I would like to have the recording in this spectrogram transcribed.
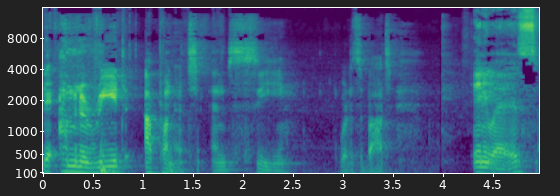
I'm going to read up on it and see what it's about. Anyways,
